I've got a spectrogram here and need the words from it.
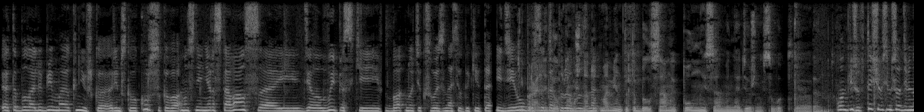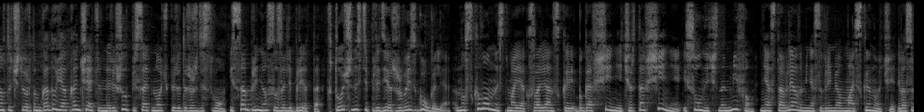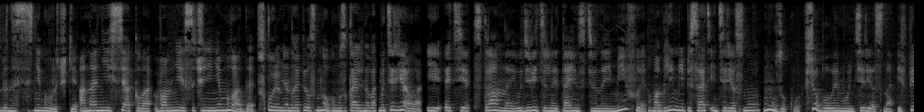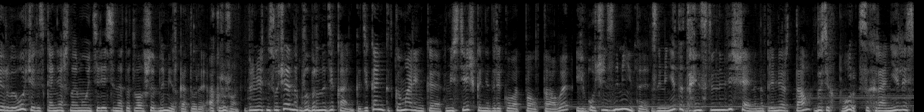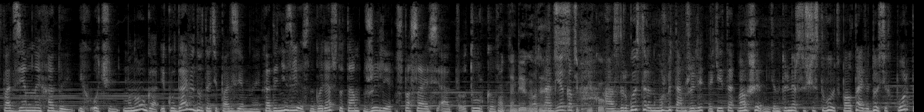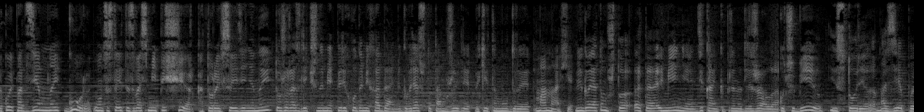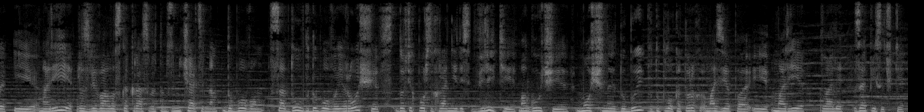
Это была любимая книжка римского Курсакова. Он с ней не расставался и делал выписки, и в блокнотик свой заносил какие-то идеи, И образы, правильно делал, которые потому что вы на тот момент это был самый полный, самый надежный свод э, данных. Он пишет, в 1894 году я окончательно решил писать «Ночь перед Рождеством» и сам принялся за либретто, в точности придерживаясь Гоголя. Но склонность моя к славянской боговщине и чертовщине и солнечным мифам не оставляла меня со времен майской ночи, и в особенности Снегурочки. Она не иссякла в обо мне из сочинения «Млады». Вскоре у меня накопилось много музыкального материала, и эти странные, удивительные, таинственные мифы помогли мне писать интересную музыку. Все было ему интересно. И в первую очередь, конечно, ему интересен этот волшебный мир, который окружен. Например, не случайно выбрана Диканька. Диканька такое маленькое местечко недалеко от Полтавы и очень знаменитое. Знаменито таинственными вещами. Например, там до сих пор сохранились подземные ходы. Их очень много. И куда ведут эти подземные ходы, неизвестно. Говорят, что там жили, спасаясь от турков. От набегов, от да, набегов. степняков. А с другой стороны, может быть, там жили какие-то волшебники. Например, существует в Полтаве до сих пор такой подземный город. Он состоит из восьми пещер, которые соединены тоже различными переходами ходами. Говорят, что там жили какие-то мудрые монахи. Мне говорят о том, что это имение Диканька принадлежало Кочубею. История Мазепы и Марии развивалась как раз в этом замечательном дубовом саду, в дубовой роще. До сих пор сохранились великие, могучие, мощные дубы, в дупло которых Мазепа и Мария клали записочки.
